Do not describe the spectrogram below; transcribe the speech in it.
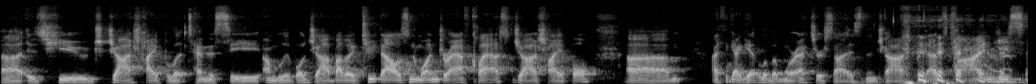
uh, is huge. Josh Heupel at Tennessee, unbelievable job. By the way, 2001 draft class, Josh Heupel. Um, I think I get a little bit more exercise than Josh, but that's fine. he's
